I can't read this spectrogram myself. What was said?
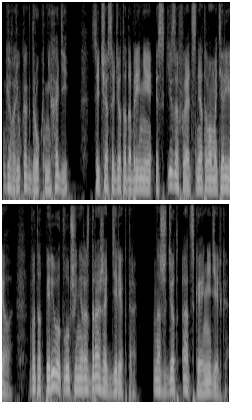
«Говорю как друг, не ходи. Сейчас идет одобрение эскизов и отснятого материала. В этот период лучше не раздражать директора. Нас ждет адская неделька».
